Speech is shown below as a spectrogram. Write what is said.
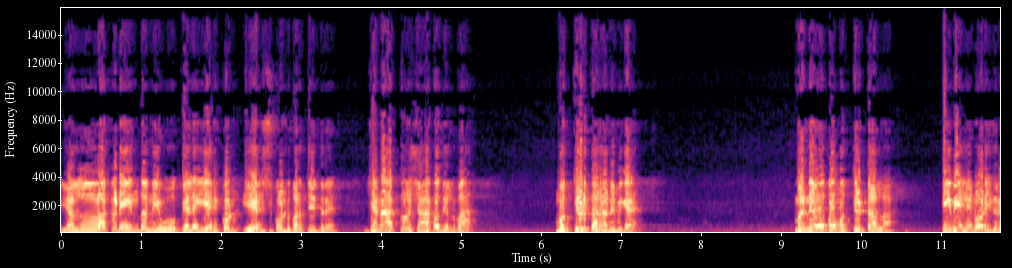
ಎಲ್ಲ ಕಡೆಯಿಂದ ನೀವು ಬೆಲೆ ಏರಿಕೊಂಡು, ಏರಿಸಿಕೊಂಡು ಬರ್ತಿದ್ರೆ ಜನ ಆಕ್ರೋಶ ಆಗೋದಿಲ್ವಾ? ಮುತ್ತಿಡ್ತಾರ ನಿಮಗೆ? ಮೊನ್ನೆ ಒಬ್ಬ ಮುತ್ತಿಟ್ಟಲ್ಲ. ಟಿವಿಯಲ್ಲಿ ನೋಡಿದ್ರ?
